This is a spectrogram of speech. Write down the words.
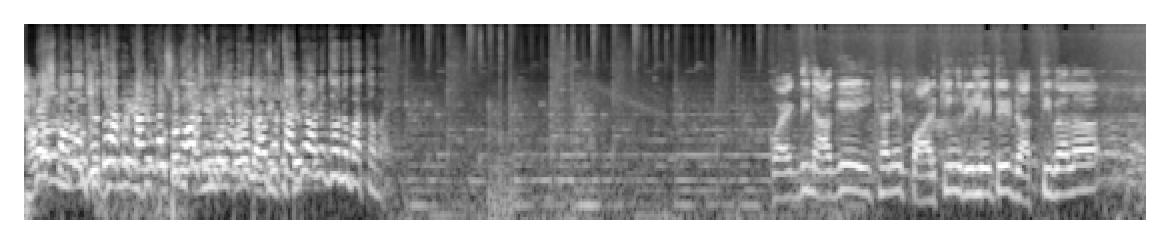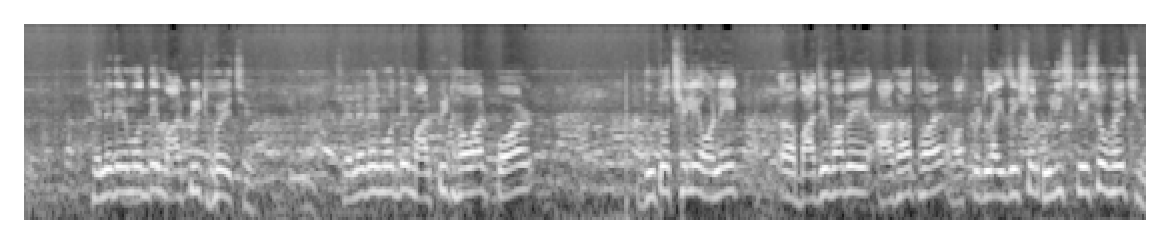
সাধারণ মানুষের জন্য এই যে প্রথম কার্নিভাল করা তা নজর কিন্তু থাকবে। অনেক ধন্যবাদ। তোমায় কয়েকদিন আগে এইখানে পার্কিং রিলেটেড রাত্রিবেলা ছেলেদের মধ্যে মারপিট হয়েছে। ছেলেদের মধ্যে মারপিট হওয়ার পর দুটো ছেলে অনেক বাজেভাবে আঘাত হয় হসপিটালাইজেশন পুলিশ কেসও হয়েছিল।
